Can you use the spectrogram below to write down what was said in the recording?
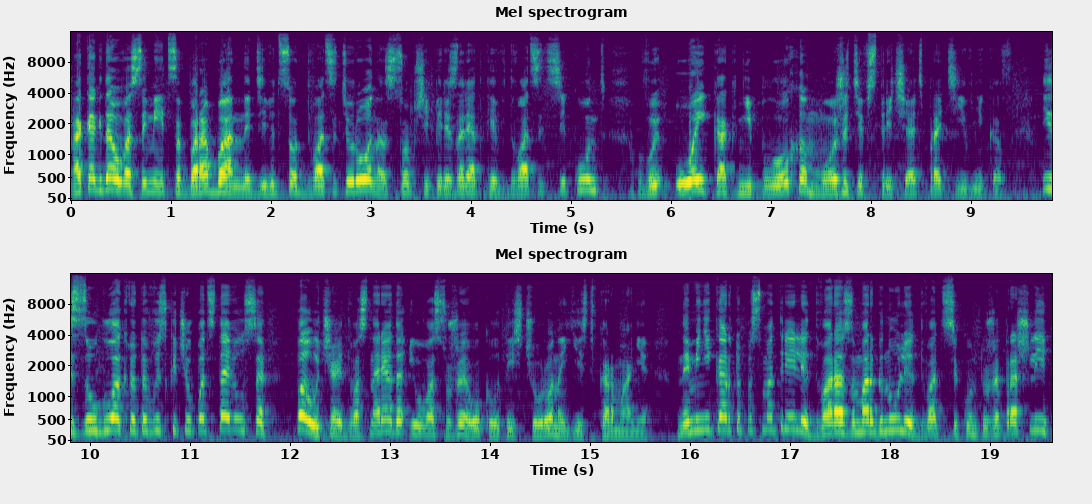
А когда у вас имеется барабан на 920 урона с общей перезарядкой в 20 секунд, вы ой как неплохо можете встречать противников. Из-за угла кто-то выскочил, подставился, получает два снаряда, и у вас уже около 1000 урона есть в кармане. На миникарту посмотрели, два раза моргнули, 20 секунд уже прошли,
